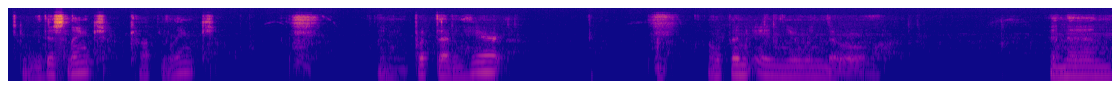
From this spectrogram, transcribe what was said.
It's going to be this link copy link. And put that in here open in new window. And then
